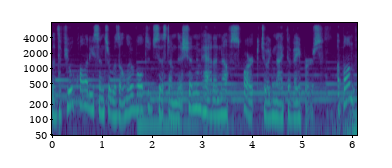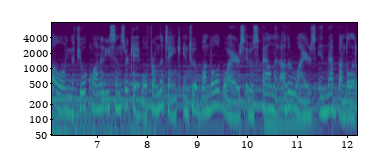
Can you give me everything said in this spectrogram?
But the fuel quality sensor was a low voltage system that shouldn't have had enough spark to ignite the vapors. Upon following the fuel quantity sensor cable from the tank into a bundle of wires, it was found that other wires in that bundle had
